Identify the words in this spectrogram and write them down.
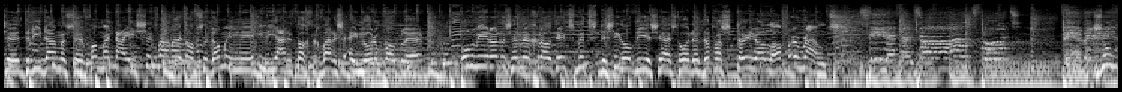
Deze drie dames eh, van Matthijs ze kwamen uit Amsterdam. In, eh, in de jaren 80 waren ze enorm populair. Onder meer hadden ze een eh, groot hit met de single die je zojuist hoorde. Dat was Turn Your Love Around. Zo'n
